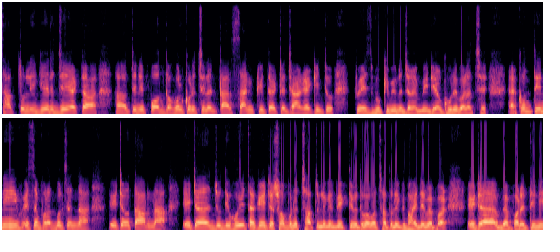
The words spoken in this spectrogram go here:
ছাত্রলীগের যে একটা তিনি পদ দখল করেছিলেন, তার সাইনকৃত একটা জায়গায় কিন্তু ফেসবুকে বিভিন্ন জায়গায় মিডিয়া ঘুরে বেড়াচ্ছে। এখন তিনি এস এম ফরাদ বলছেন, না, এটাও তার না। এটা যদি হয়ে থাকে, এটা সম্পূর্ণ ছাত্রলীগের ব্যক্তিগত ব্যাপার, ছাত্রলীগের ভাইদের ব্যাপার। এটা ব্যাপারে তিনি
